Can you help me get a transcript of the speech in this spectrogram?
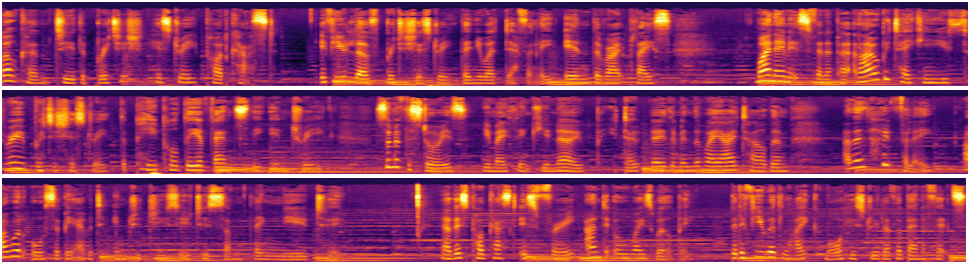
Welcome to the British History Podcast. If you love British history, then you are definitely in the right place. My name is Philippa, and I will be taking you through British history the people, the events, the intrigue. Some of the stories you may think you know, but you don't know them in the way I tell them. And then hopefully, I will also be able to introduce you to something new too. Now, this podcast is free and it always will be. But if you would like more History Lover benefits,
